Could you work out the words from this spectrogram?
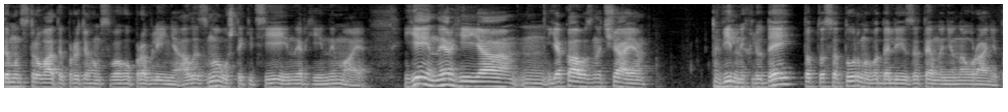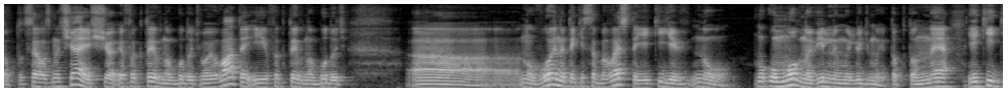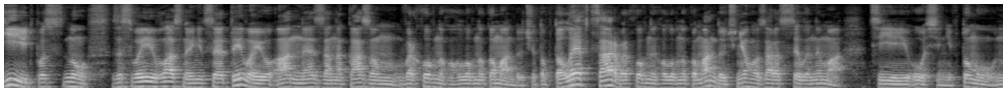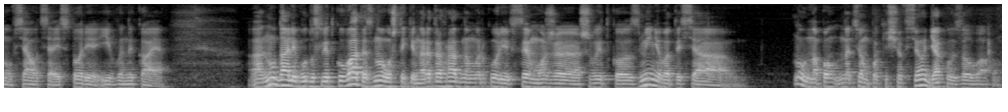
демонструвати протягом свого правління, але знову ж таки цієї енергії немає. Є енергія, яка означає вільних людей, тобто Сатурн у водолії затемнення на Урані. Тобто це означає, що ефективно будуть воювати і ефективно будуть е, ну, воїни такі себе вести, які є ну, ну, умовно вільними людьми, тобто не які діють по, ну, за своєю власною ініціативою, а не за наказом Верховного головнокомандуючого. Тобто Лев, цар, Верховний головнокомандуючий, в нього зараз сили нема цієї осені. В тому ну, вся оця історія і виникає. Ну, далі буду слідкувати. Знову ж таки, на ретроградному Меркурії все може швидко змінюватися. Ну, на, на цьому поки що все. Дякую за увагу.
